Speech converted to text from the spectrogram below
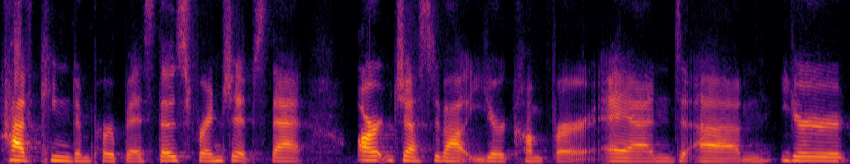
have kingdom purpose, those friendships that aren't just about your comfort and um, your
